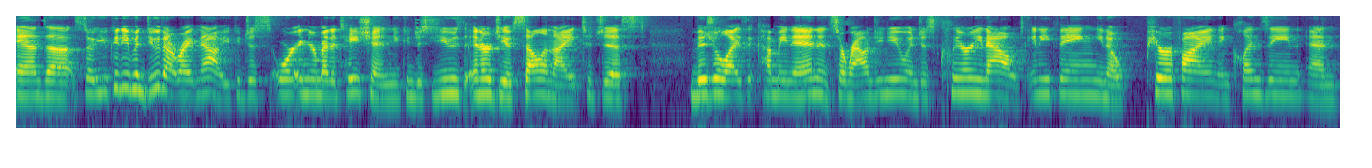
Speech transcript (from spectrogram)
And uh, so you could even do that right now. You could just, or in your meditation, you can just use the energy of selenite to just visualize it coming in and surrounding you and just clearing out anything, you know, purifying and cleansing and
